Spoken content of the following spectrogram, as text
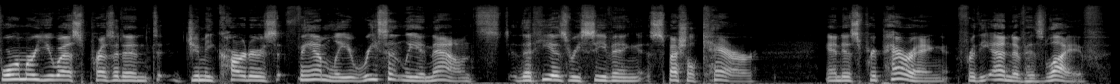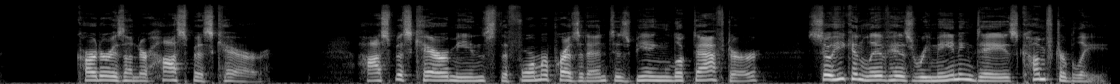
Former U.S. President Jimmy Carter's family recently announced that he is receiving special care and is preparing for the end of his life. Carter is under hospice care. Hospice care means the former president is being looked after so he can live his remaining days comfortably,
